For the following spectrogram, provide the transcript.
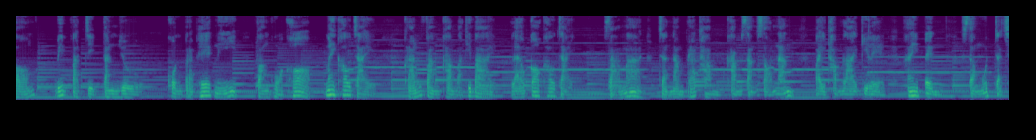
2. วิปัสจิตันยูคนประเภทนี้ ฟังหัวข้อไม่เข้าใจ ครั้นฟังคำอธิบายแล้วก็เข้าใจ สามารถจะนำพระธรรมคำสั่งสอนนั้น ไปทำลายกิเลสให้เป็น สมุจจะเฉ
